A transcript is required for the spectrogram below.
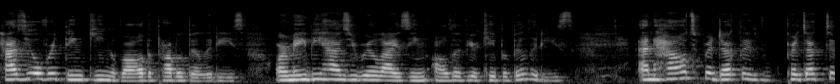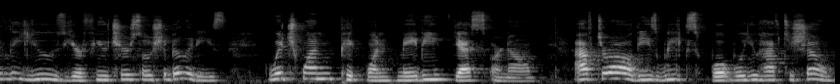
has you overthinking of all the probabilities, or maybe has you realizing all of your capabilities, and how to productive, productively use your future sociabilities which one? Pick one. Maybe, yes or no. After all these weeks, what will you have to show?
